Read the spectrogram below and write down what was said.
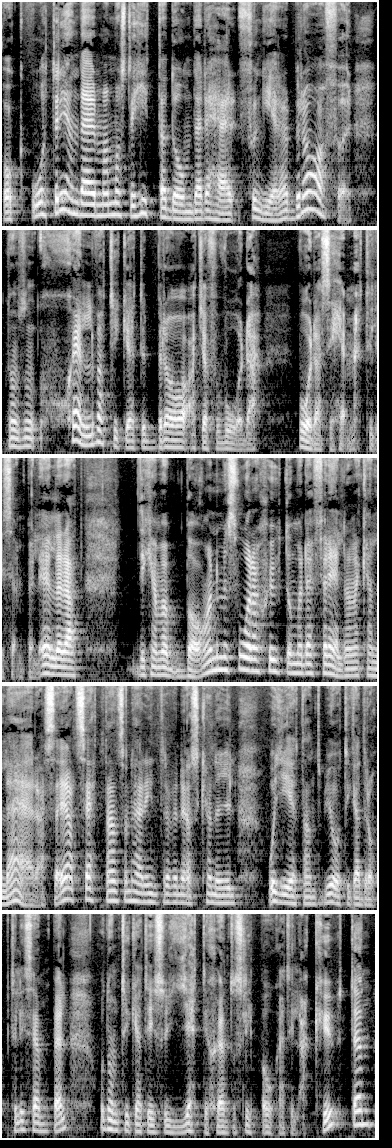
Och återigen där man måste hitta dem där det här fungerar bra för. De som själva tycker att det är bra att jag får vårda, vårdas i hemmet till exempel. Eller att det kan vara barn med svåra sjukdomar där föräldrarna kan lära sig att sätta en sån här intravenös kanyl och ge ett antibiotikadropp till exempel. Och de tycker att det är så jätteskönt att slippa åka till akuten.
